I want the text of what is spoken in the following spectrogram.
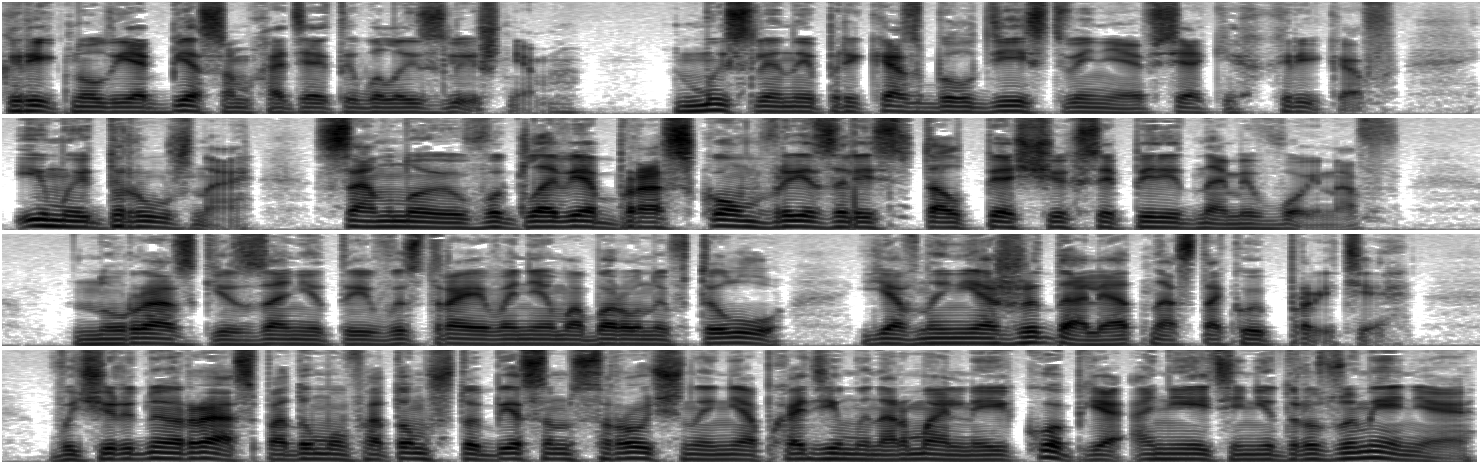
крикнул я бесом, хотя это было излишним. Мысленный приказ был действеннее всяких криков. И мы дружно, со мною во главе броском врезались в толпящихся перед нами воинов. Нуразги, занятые выстраиванием обороны в тылу, явно не ожидали от нас такой прыти. В очередной раз, подумав о том, что бесам срочно необходимы нормальные копья, а не эти недоразумения,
